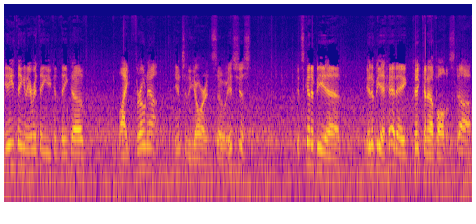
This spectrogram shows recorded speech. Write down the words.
anything and everything you can think of, like thrown out into the yard. So it's just, it's going to be a, it'll be a headache picking up all the stuff,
